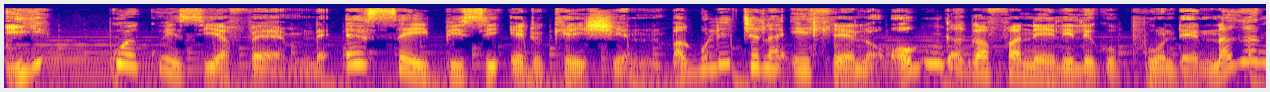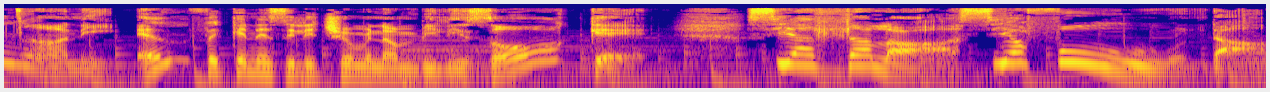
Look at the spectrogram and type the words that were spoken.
ikwekwezi fm ne-sabc education bakulethela ihlelo okungakafaneli likuphunde nakancani emvekeni ezilithumi nambili zonke siyadlala siyafunda.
